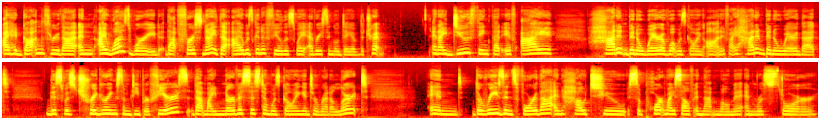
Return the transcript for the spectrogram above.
I had gotten through that, and I was worried that first night that I was going to feel this way every single day of the trip. And I do think that if I hadn't been aware of what was going on, if I hadn't been aware that this was triggering some deeper fears, that my nervous system was going into red alert, and the reasons for that and how to support myself in that moment and restore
